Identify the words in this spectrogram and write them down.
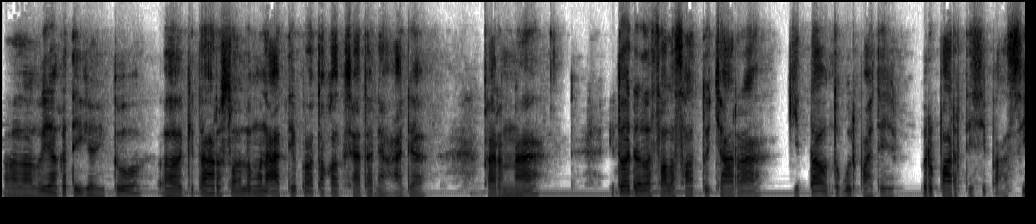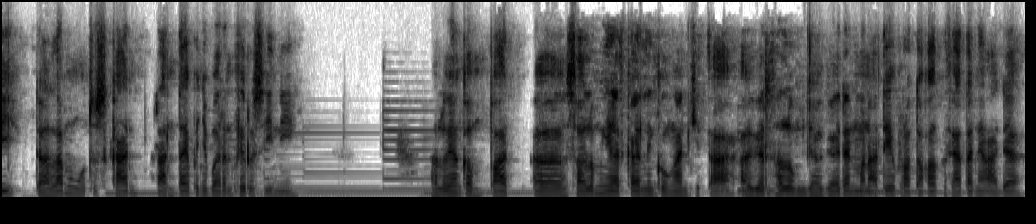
lalu yang ketiga itu eh, kita harus selalu menaati protokol kesehatan yang ada karena itu adalah salah satu cara kita untuk berpartisipasi dalam memutuskan rantai penyebaran virus ini. Lalu yang keempat, eh, selalu mengingatkan lingkungan kita agar selalu menjaga dan menaati protokol kesehatan yang ada.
